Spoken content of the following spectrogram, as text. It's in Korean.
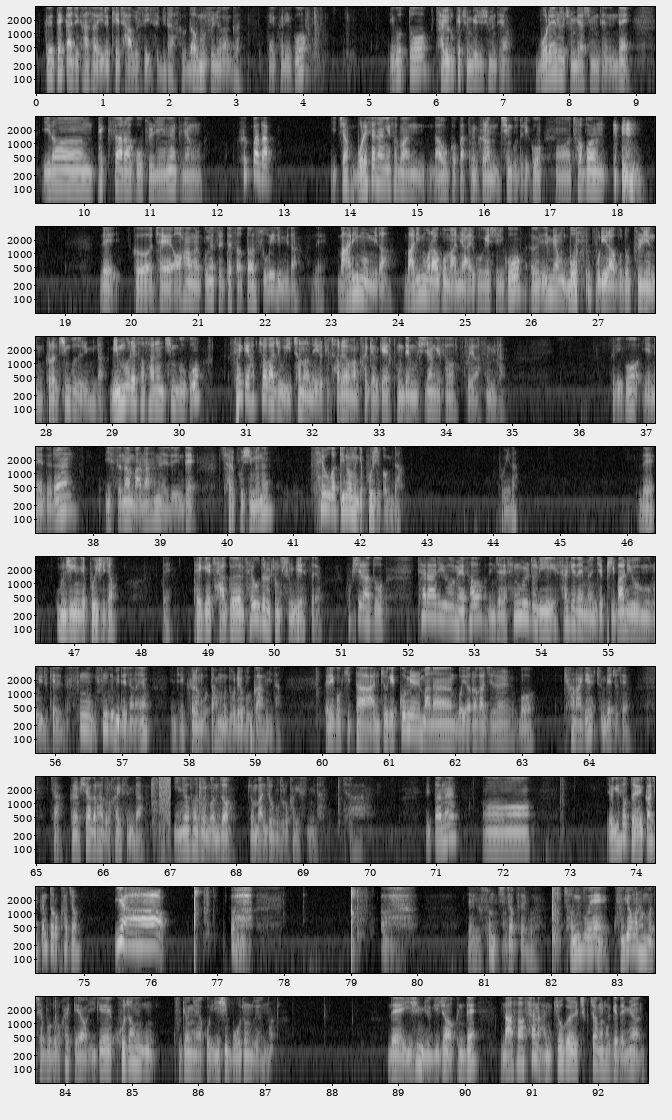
끝에까지 가서 이렇게 잡을 수 있습니다. 너무 훌륭한 것. 네, 그리고 이것도 자유롭게 준비해 주시면 돼요. 모래를 준비하시면 되는데 이런 백사라고 불리는 그냥 흙바닥 있죠? 모래사장에서만 나올 것 같은 그런 친구들이고 어, 저번 네, 그 제 어항을 꾸몄을 때 썼던 soil입니다. 네. 마리모입니다. 마리모라고 많이 알고 계시고 일명 moss ball이라고도 불리는 그런 친구들입니다. 민물에서 사는 친구고 세 개 합쳐가지고 2,000원에 이렇게 저렴한 가격에 동대문 시장에서 구해왔습니다. 그리고 얘네들은 있으나 마나 하는 애들인데 잘 보시면은 새우가 뛰노는 게 보이실 겁니다. 보이나? 네, 움직이는 게 보이시죠? 네, 되게 작은 새우들을 좀 준비했어요. 혹시라도 테라리움에서 이제 생물들이 살게 되면 이제 비바리움으로 이렇게 승, 승급이 되잖아요. 이제 그런 것도 한번 노려볼까 합니다. 그리고 기타 안쪽에 꾸밀 만한 뭐 여러 가지를 뭐 편하게 준비해 주세요. 자, 그럼 시작을 하도록 하겠습니다. 이 녀석을 먼저 좀 만져보도록 하겠습니다. 자, 일단은 어 여기서부터 여기까지 끊도록 하죠. 이야! 야 이거 손 진짜 아프다 이거. 전구에 구경을 한번 재보도록 할게요. 이게 고정 구경이하고 25 정도였나? 네, 26이죠. 근데 나사 산 안쪽을 측정을 하게 되면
